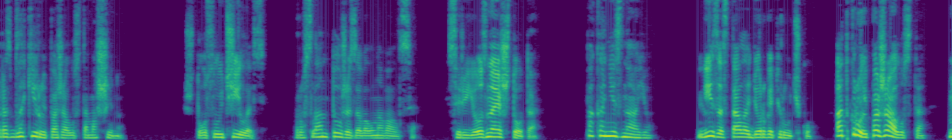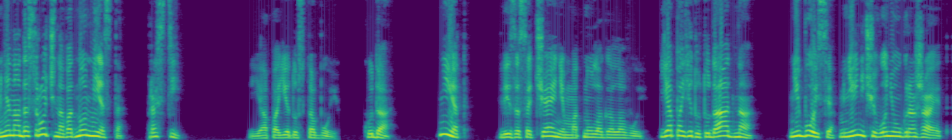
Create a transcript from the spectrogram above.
«Разблокируй, пожалуйста, машину». «Что случилось?» Руслан тоже заволновался. «Серьезное что-то?» «Пока не знаю». Лиза стала дергать ручку. «Открой, пожалуйста. Мне надо срочно в одно место. Прости». Я поеду с тобой. Куда? Нет. Лиза с отчаянием мотнула головой. Я поеду туда одна. Не бойся, мне ничего не угрожает.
